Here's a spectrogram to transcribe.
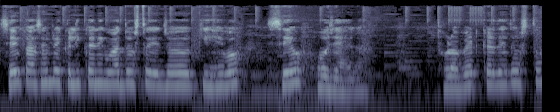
सेव के ऑप्शन पे क्लिक करने के बाद दोस्तों, ये जो कि है वो सेव हो जाएगा। थोड़ा वेट कर दे दोस्तों।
